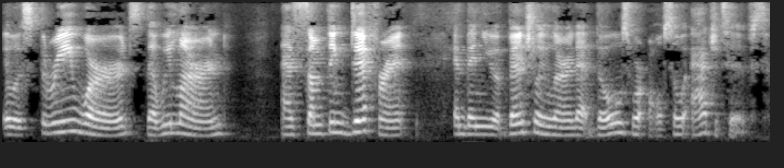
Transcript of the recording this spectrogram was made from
It was three words that we learned as something different, and then you eventually learned that those were also adjectives.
